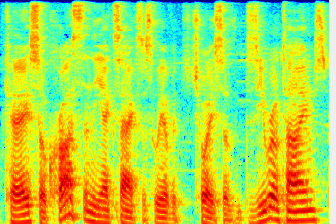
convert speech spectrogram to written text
Okay, so crossing the x-axis, we have a choice of zero times,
